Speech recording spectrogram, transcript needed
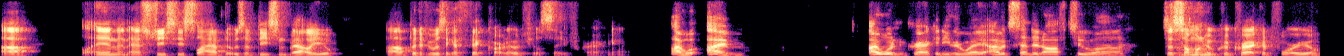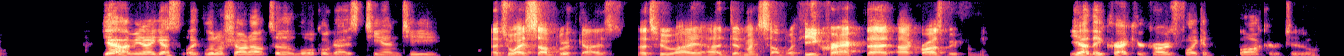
uh, in an SGC slab that was of decent value. Uh, but if it was like a thick card, I would feel safe cracking it. I w- I I wouldn't crack it either way. I would send it off to uh To someone who could crack it for you. Yeah, I mean, I guess like little shout out to local guys, TNT. That's who I subbed with, guys. That's who I uh, did my sub with. He cracked that uh, Crosby for me. Yeah, they crack your cards for like a buck or two.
